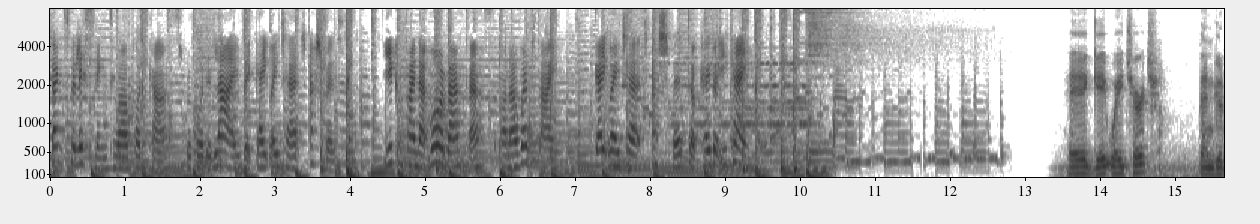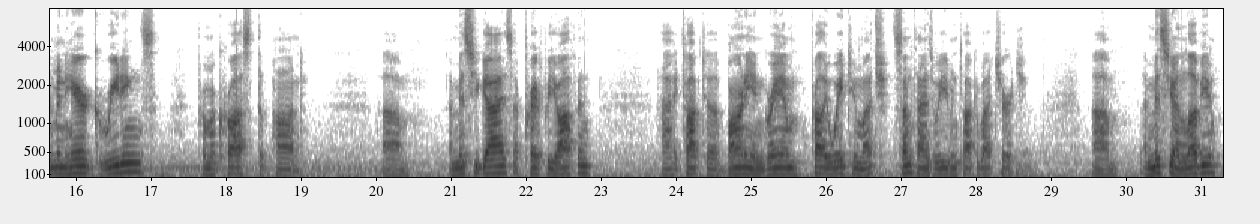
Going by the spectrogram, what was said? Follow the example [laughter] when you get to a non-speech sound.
Thanks for listening to our podcast, recorded live at Gateway Church Ashford. You can find out more about us on our website, gatewaychurchashford.co.uk. Hey, Gateway Church. Ben Goodman here. Greetings from across the pond. Um, I miss you guys. I pray for you often. I talk to Barney and Graham probably way too much. Sometimes we even talk about church. Um, I miss you and love you.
